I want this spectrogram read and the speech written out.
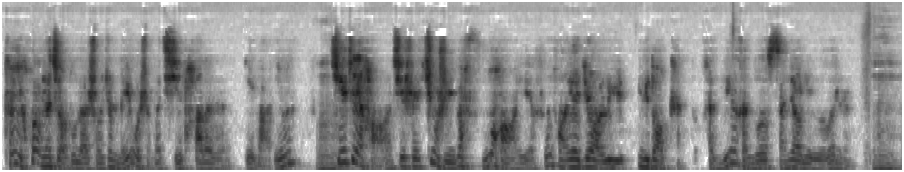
可以换个角度来说，就没有什么奇葩的人，对吧？因为接这行其实就是一个服务行业，服务行业就要遇遇到肯肯定很多三教九流的人。嗯，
